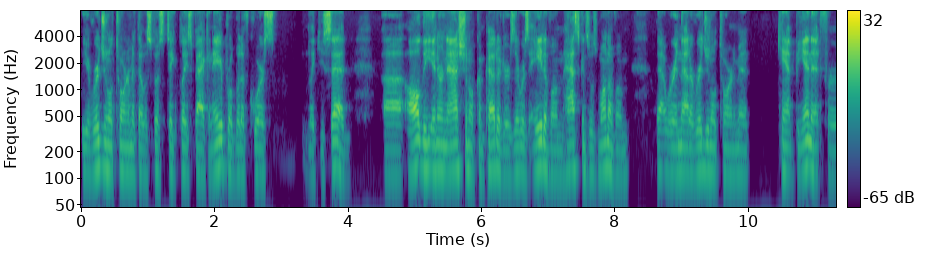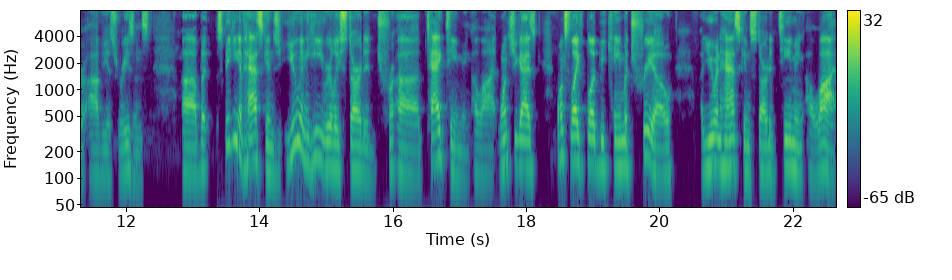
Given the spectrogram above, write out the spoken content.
the original tournament that was supposed to take place back in April. But of course, like you said, uh, all the international competitors, there was eight of them. Haskins was one of them that were in that original tournament. Can't be in it for obvious reasons. Uh, but speaking of Haskins, you and he really started tr- uh, tag teaming a lot. Once you guys, once Lifeblood became a trio, you and Haskins started teaming a lot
